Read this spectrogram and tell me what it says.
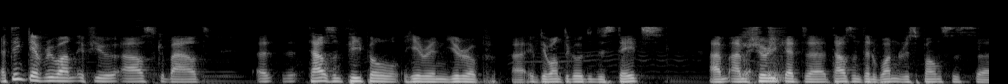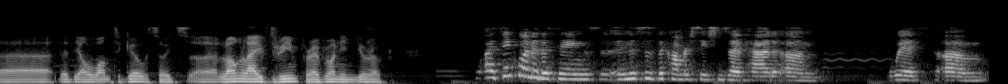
I think everyone, if you ask about a thousand people here in Europe, if they want to go to the states, I'm, I'm sure you get uh, 1001 responses uh, that they all want to go. So it's a long life dream for everyone in Europe. I think one of the things, and this is the conversations I've had um, with um,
